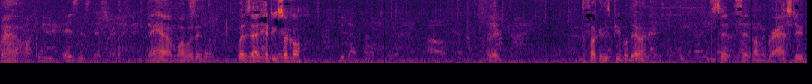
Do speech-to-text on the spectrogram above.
Wow. Fucking business district. Damn. What, what, is, what is that? Hippie circle? Did that back to Oh, okay. What the fuck are these people doing? Sit, sitting on the grass, dude?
